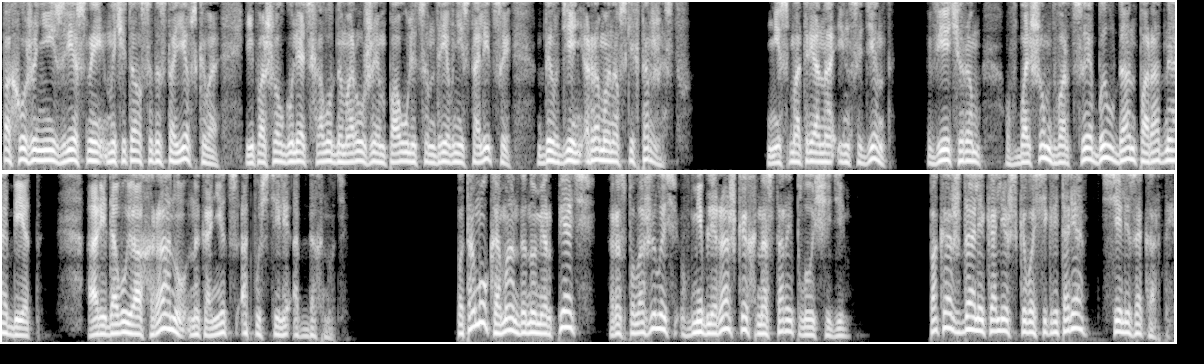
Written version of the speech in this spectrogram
Похоже, неизвестный начитался Достоевского и пошел гулять с холодным оружием по улицам древней столицы да в день романовских торжеств. Несмотря на инцидент, вечером в Большом дворце был дан парадный обед, а рядовую охрану, наконец, отпустили отдохнуть. Потому команда номер пять расположилась в меблерашках на Старой площади. Пока ждали коллежского секретаря, сели за карты.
